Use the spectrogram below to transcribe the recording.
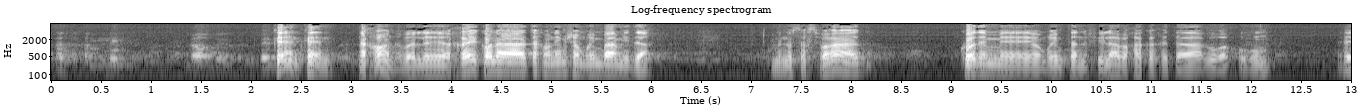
קצת תחנונים, לא הרבה. כן, כן, נכון, אבל אה, אחרי כל התחנונים שאומרים בעמידה. בנוסח ספרד, קודם אה, אומרים את הנפילה ואחר כך את העבור החום. אה,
